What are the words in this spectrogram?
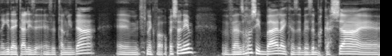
נגיד הייתה לי איזה תלמידה, אה, לפני כבר הרבה שנים, ואני זוכר שהיא באה אליי כזה באיזה בקשה, אה,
